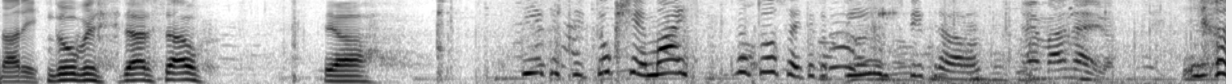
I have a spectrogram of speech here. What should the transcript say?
Darīts. Dubļi dara savu. Jā. Tie, kas ir tukšie maisi, nu, tos vai tagad pilns piekrāvēt. Nē, manējos. Jā.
